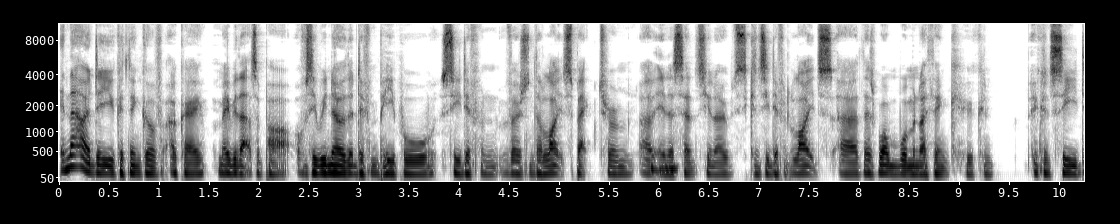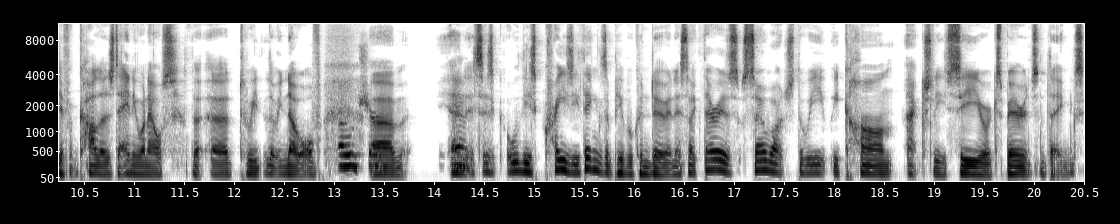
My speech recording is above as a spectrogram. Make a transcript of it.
in that idea, you could think of okay, maybe that's a part. Obviously, we know that different people see different versions of the light spectrum. Uh, In a sense, you know, can see different lights. Uh, there's one woman I think who can who can see different colors to anyone else that uh, we, that we know of. oh sure Um, and Yeah. it's just all these crazy things that people can do, and it's like there is so much that we we can't actually see or experience and things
